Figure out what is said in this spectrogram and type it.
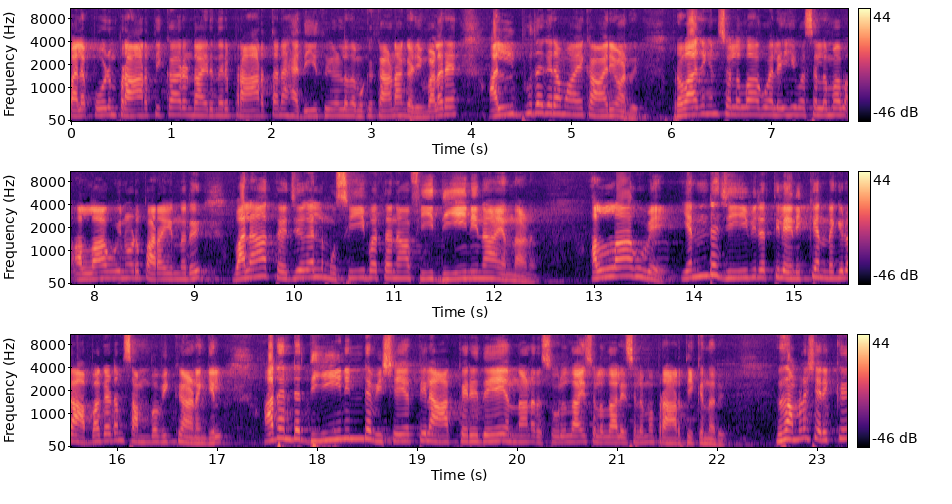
പലപ്പോഴും പ്രാർത്ഥിക്കാറുണ്ടായിരുന്ന ഒരു പ്രാർത്ഥന ഹദീസുകളിൽ നമുക്ക് കാണാൻ കഴിയും. വളരെ അത്ഭുതകരമായ കാര്യമാണിത്. പ്രവാചകൻ സല്ലാഹു അലൈഹി വസല്ലമ അള്ളാഹുവിനോട് പറയുന്നത് വലാ തെജുകൽ മുസീബത്തന ഫി ദീനിന എന്നാണ്. അള്ളാഹുവേ എന്റെ ജീവിതത്തിൽ എനിക്ക് എന്തെങ്കിലും അപകടം സംഭവിക്കുകയാണെങ്കിൽ അതെന്റെ ദീനിന്റെ വിഷയത്തിലാക്കരുതേ എന്നാണ് റസൂലുള്ളാഹി സ്വല്ലല്ലാഹി അലൈഹി സ്വലമ പ്രാർത്ഥിക്കുന്നത്. ഇത് നമ്മൾ ശരിക്ക്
